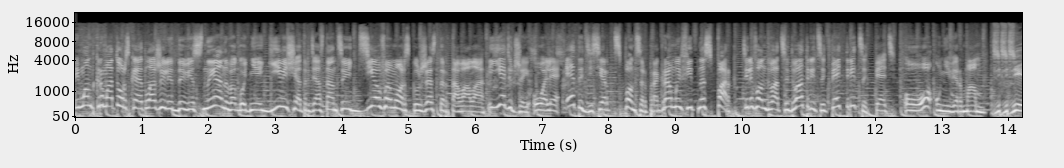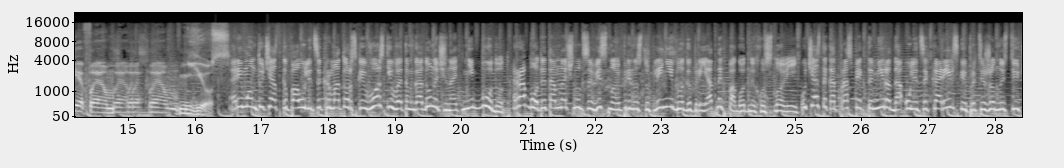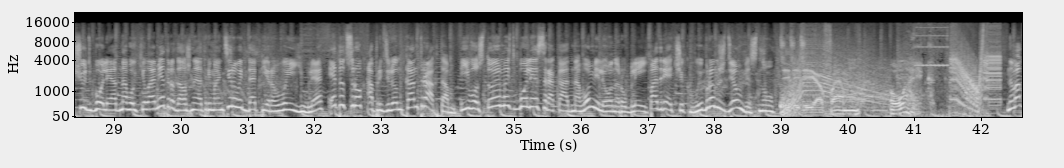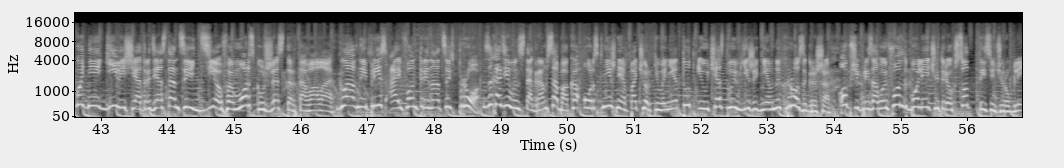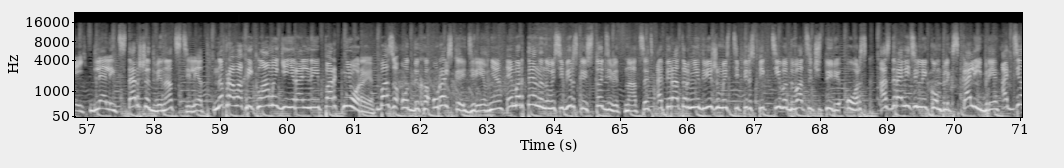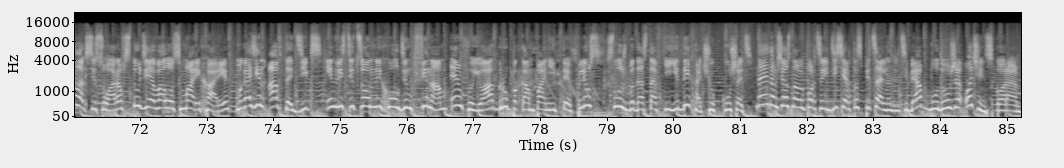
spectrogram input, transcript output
Ремонт Краматорской отложили до весны, а новогоднее гивище от радиостанции Диофеморск уже стартовало. Я диджей Оля. Это десерт, спонсор программы «Фитнес Парк». Телефон 22 35 35. ООО «Универмам». News. Ремонт участка по улице Краматорской в Орске в этом году начинать не будут. Работы там начнутся весной при наступлении благоприятных погодных условий. Участок от проспекта Мира до улицы Карельской протяженностью чуть более одного километра должны отремонтировать до 1 июля. Этот срок определен контрактом. Его стоимость более 41 миллиона рублей. Подрядчик выбран, ждем весну. Лайк. Новогоднее giveaway от радиостанции DFM Орск уже стартовало. Главный приз iPhone 13 Pro. Заходи в Инстаграм собака Орск, нижнее подчеркивание тут и участвуй в ежедневных розыгрышах. Общий призовой фонд более 400 тысяч рублей. Для лиц старше 12 лет. На правах рекламы генеральные партнеры. База отдыха «Уральская деревня», МРТ на Новосибирской 119, оператор недвижимости «Перспектива 24 Орск», оздоровительный комплекс «Колибри», отдел аксессуаров, студия волос Мари Хари, магазин Автодикс, инвестиционный холдинг Финам, МФЮА, группа компаний Т+, служба доставки еды «Хочу кушать». На этом все с новой порцией десерта специально для тебя. Буду уже очень скоро.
